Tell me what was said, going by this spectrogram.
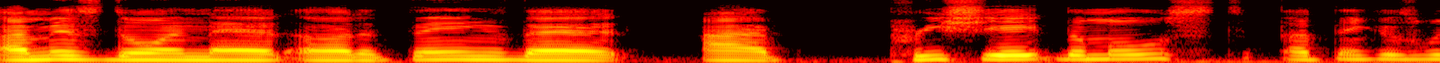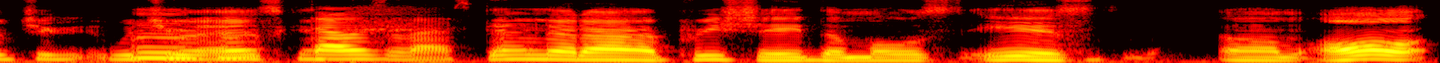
I miss doing that. Uh, the things that I appreciate the most, I think, is what you what you're Mhm. asking. That was the last thing part. that I appreciate the most is um, all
